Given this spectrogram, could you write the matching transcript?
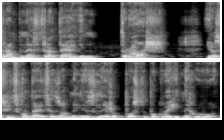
Трамп не стратег, він торгаш. Його світ складається з обмінів, знижок, поступок, вигідних угод.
